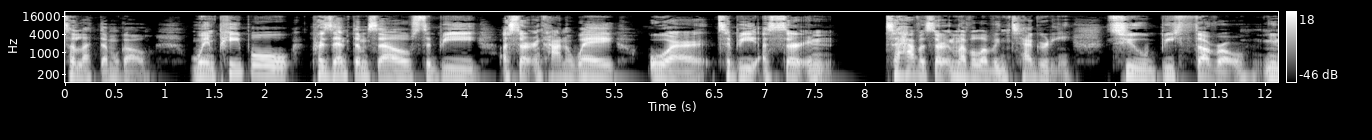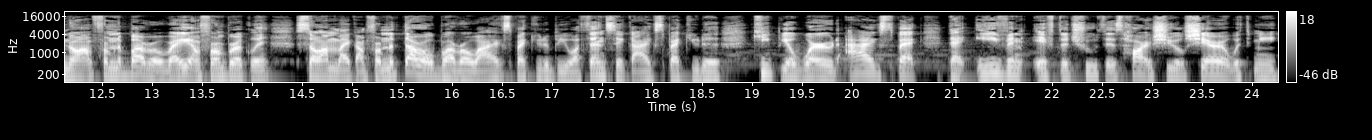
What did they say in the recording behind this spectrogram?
to let them go. When people present themselves to be a certain kind of way or to be a certain to have a certain level of integrity, to be thorough. You know, I'm from the borough, right? I'm from Brooklyn. So I'm like, I'm from the thorough borough. I expect you to be authentic. I expect you to keep your word. I expect that even if the truth is harsh, you'll share it with me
